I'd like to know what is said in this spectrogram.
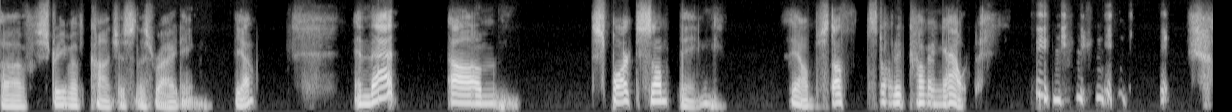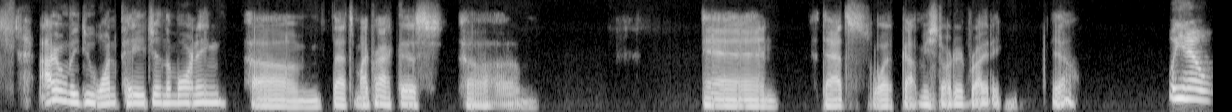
of stream of consciousness writing. Yeah. And that um sparked something. You know, stuff started coming out. I only do one page in the morning. Um, that's my practice. Um, and that's what got me started writing. Yeah. Well, you know,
